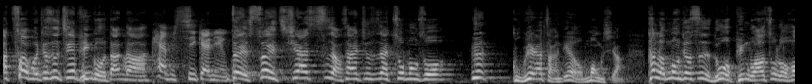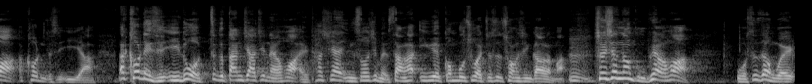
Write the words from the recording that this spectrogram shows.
啊，创维就是接苹果单的啊。Type C 概念。对，所以现在市场上就是在做梦，说，因为股票要涨一定要有梦想。他的梦就是，如果苹果要做的话，扣零就是一啊。那扣零是一，如果这个单加进来的话，哎，他现在营收基本上，他一月公布出来就是创新高了嘛。嗯。所以像这种股票的话，我是认为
